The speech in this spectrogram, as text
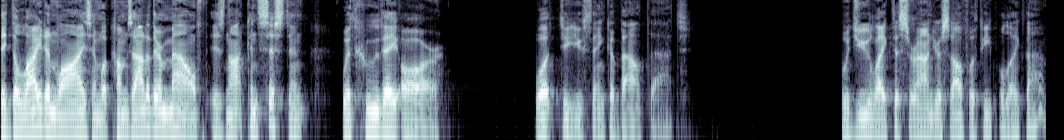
They delight in lies, and what comes out of their mouth is not consistent with who they are. What do you think about that? Would you like to surround yourself with people like that?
